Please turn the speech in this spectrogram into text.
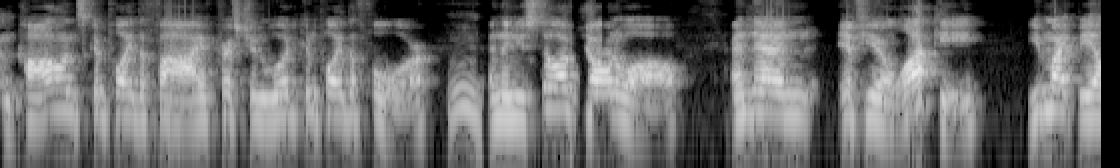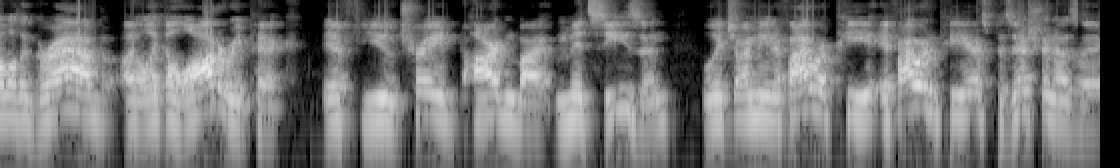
and Collins can play the five. Christian Wood can play the four, Mm. and then you still have John Wall. And then, if you're lucky, you might be able to grab a, like a lottery pick if you trade Harden by midseason. Which I mean, if I were P, if I were in Pierre's position as a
